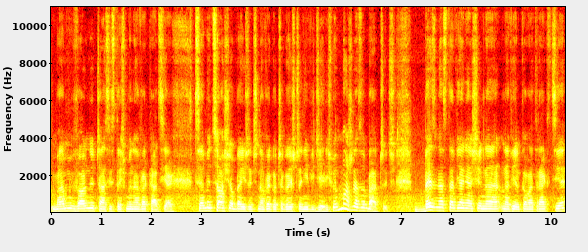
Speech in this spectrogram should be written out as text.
mamy wolny czas, jesteśmy na wakacjach, chcemy coś obejrzeć nowego, czego jeszcze nie widzieliśmy, można zobaczyć. Bez nastawiania się na, na wielką atrakcję,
